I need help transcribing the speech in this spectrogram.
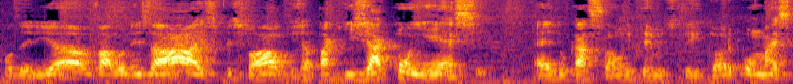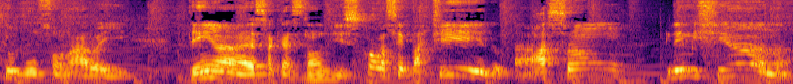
poderia valorizar esse pessoal que já está aqui, já conhece a educação em termos de território, por mais que o Bolsonaro aí tenha essa questão de escola sem partido, ação gremichiana,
